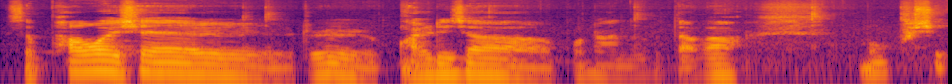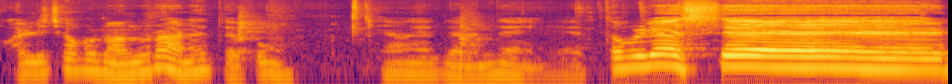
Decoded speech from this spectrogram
그래서 파워쉘을 관리자 권한으로다가 뭐 굳이 관리자 권한으로 안 해도 되고 그냥 해도 되는데 예, WSL이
